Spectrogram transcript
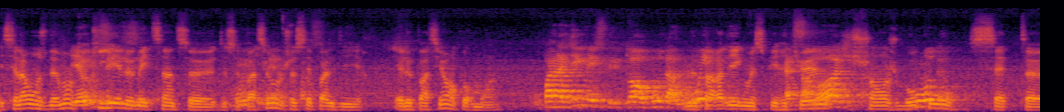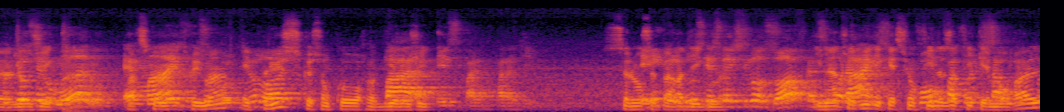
Et c'est là où on se demande qui est le médecin de ce, de ce patient, je ne sais pas le dire. Et le patient encore moins. Le paradigme spirituel change beaucoup cette euh, logique, parce que l'être humain est plus que son corps biologique. Selon ce paradigme, il introduit des questions philosophiques et morales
